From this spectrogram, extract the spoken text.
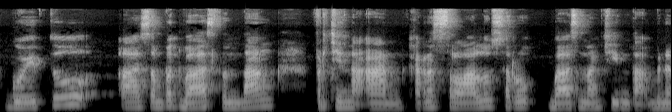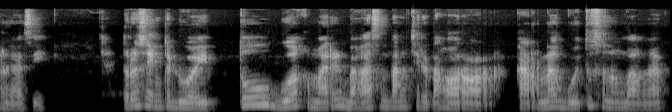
gue itu uh, sempet bahas tentang percintaan, karena selalu seru bahas tentang cinta, bener gak sih? Terus yang kedua itu gue kemarin bahas tentang cerita horor karena gue tuh seneng banget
